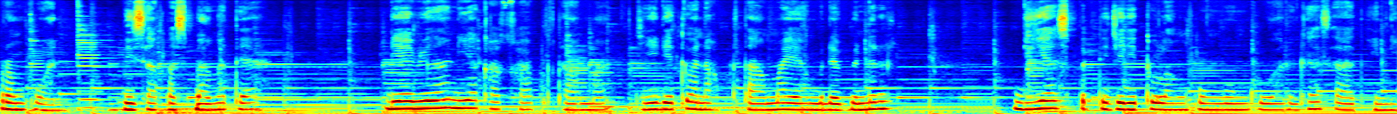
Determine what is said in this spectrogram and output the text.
perempuan. Bisa pas banget ya. Dia bilang dia kakak pertama. Jadi dia tuh anak pertama yang bener-bener dia seperti jadi tulang punggung keluarga saat ini,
